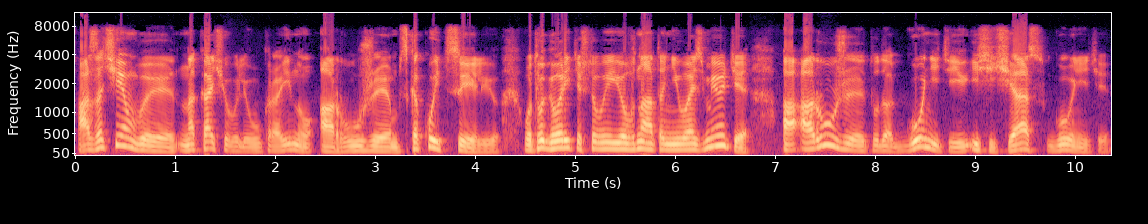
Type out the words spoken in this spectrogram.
А зачем вы накачивали Украину оружием? С какой целью? Вот вы говорите, что вы ее в НАТО не возьмете, а оружие туда гоните и сейчас гоните.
